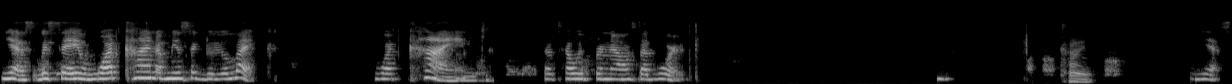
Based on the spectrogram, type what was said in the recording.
Yes, we say, what kind of music do you like? What kind? That's how we pronounce that word. Kind. Yes.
